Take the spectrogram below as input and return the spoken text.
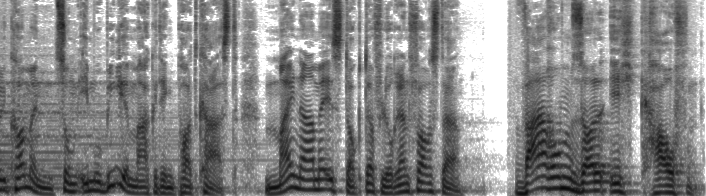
willkommen zum Immobilienmarketing Podcast. Mein Name ist Dr. Florian Forster. Warum soll ich kaufen?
